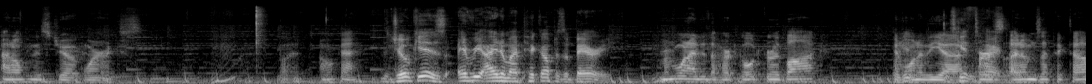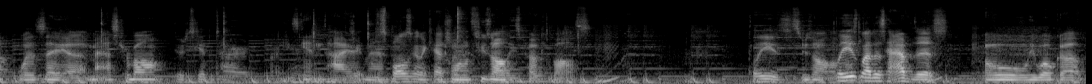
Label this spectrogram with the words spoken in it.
I don't think this joke works. But okay. The joke is, every item I pick up is a berry. Remember when I did the heart gold gridlock? And one of the uh, first tired, man. items I picked up was a uh, master ball. Dude, he's getting tired. He's getting tired, man. This ball's gonna catch Come on, him. let's use all these Pokeballs. Please. Let's use all of Please let us have this. Oh, he woke up.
